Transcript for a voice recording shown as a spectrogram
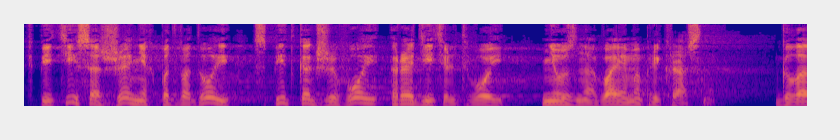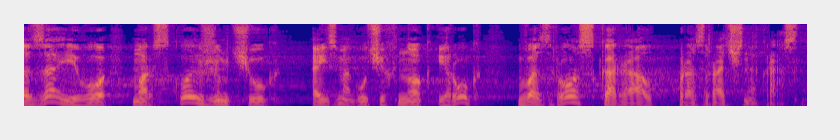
«В пяти сожжениях под водой спит, как живой, родитель твой, неузнаваемо прекрасный. Глаза его — морской жемчуг, а из могучих ног и рук возрос коралл прозрачно-красный.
